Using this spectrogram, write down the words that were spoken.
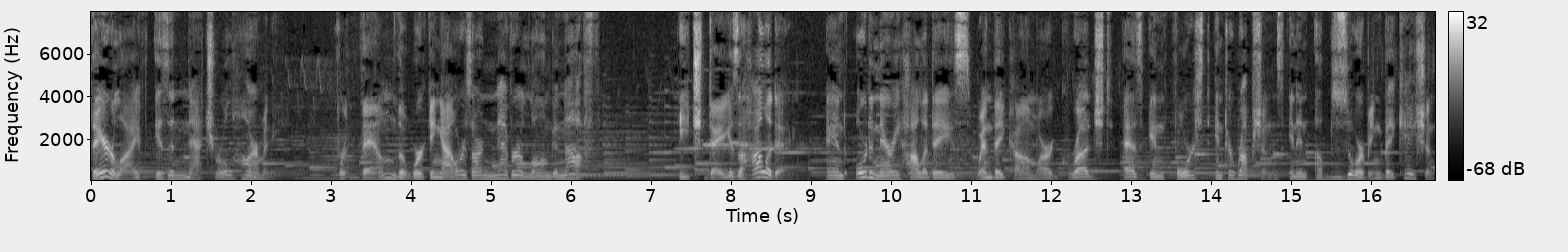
Their life is a natural harmony. For them, the working hours are never long enough. Each day is a holiday, and ordinary holidays, when they come, are grudged as enforced interruptions in an absorbing vacation.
